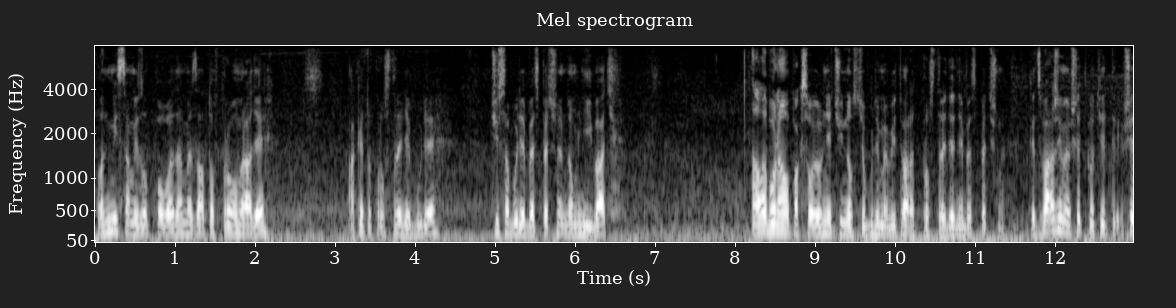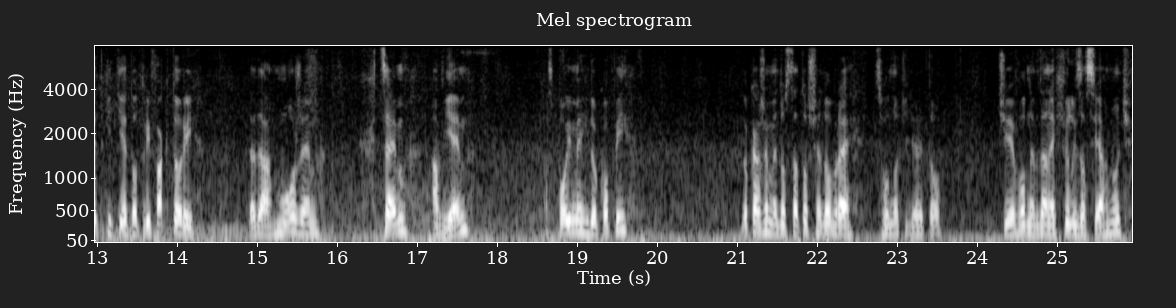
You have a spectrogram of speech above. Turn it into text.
Len my sami zodpovedáme za to v prvom rade, aké to prostredie bude, či sa bude bezpečne v ňom hýbať, alebo naopak svojou nečinnosťou budeme vytvárať prostredie nebezpečné. Keď zvážime všetko tie tri, všetky tieto tri faktory, teda môžem, chcem a viem, a spojíme ich dokopy, dokážeme dostatočne dobre zhodnotiť aj to, či je vhodné v danej chvíli zasiahnuť,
